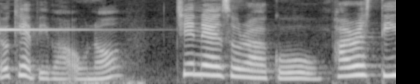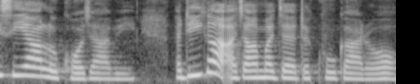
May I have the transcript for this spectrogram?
လုပ်ခဲ့ပေးပါဦးနော် ကျင်းနေဆိုတာကို paresthesia လို့ခေါ်ကြပြီးအဓိကအကြောင်းမချက်တစ်ခုကတော့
